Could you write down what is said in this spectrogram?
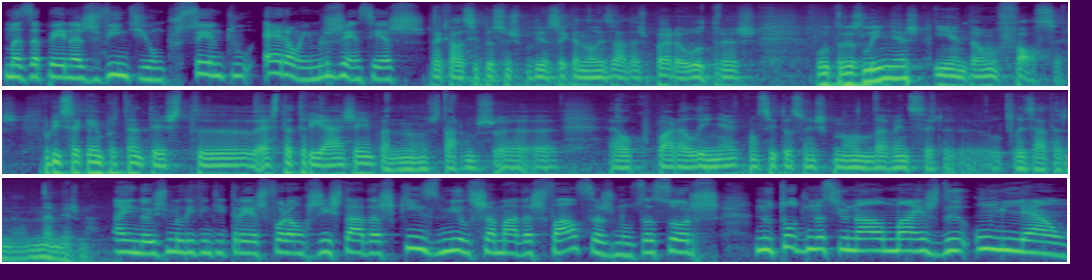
mas apenas 21% eram emergências. Aquelas situações podiam ser canalizadas para outras, outras linhas e então falsas. Por isso é que é importante este, esta triagem, para não estarmos a, a, ocupar a linha com situações que não devem ser eh, utilizadas na, na mesma. Em 2023 foram registadas 15 mil chamadas falsas nos Açores. No todo nacional, mais de um milhão.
